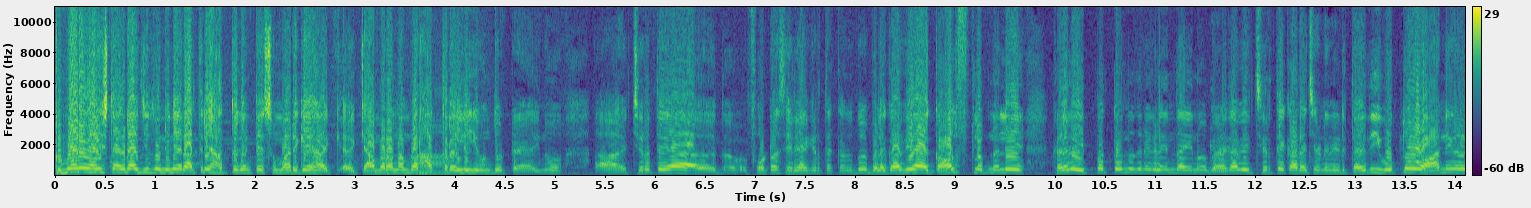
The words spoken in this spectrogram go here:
Good morning Harish Nagaraj. ಇದು ನಿನ್ನೆ ರಾತ್ರಿ ಹತ್ತು ಗಂಟೆ ಸುಮಾರಿಗೆ ಕ್ಯಾಮರಾ ನಂಬರ್ ಹತ್ತರಲ್ಲಿ ಈ ಒಂದು ಏನು ಚಿರತೆಯ ಫೋಟೋ ಸೆರೆಯಾಗಿರ್ತಕ್ಕಂಥದ್ದು ಬೆಳಗಾವಿಯ ಗಾಲ್ಫ್ ಕ್ಲಬ್ನಲ್ಲಿ ಕಳೆದ ಇಪ್ಪತ್ತೊಂದು ದಿನಗಳಿಂದ ಏನು ಬೆಳಗಾವಿ ಚಿರತೆ ಕಾರ್ಯಾಚರಣೆ ನಡೀತಾ ಇದೆ. ಇವತ್ತು ಆನೆಗಳ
